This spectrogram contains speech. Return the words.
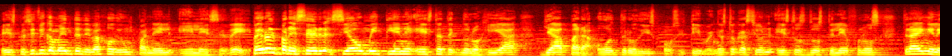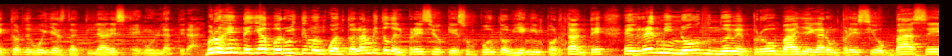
específicamente debajo de un panel LCD. Pero al parecer Xiaomi tiene esta tecnología ya para otro dispositivo. En esta ocasión estos dos teléfonos traen el lector de huellas dactilares en un lateral. Bueno gente, ya por último en cuanto al ámbito del precio, que es un punto bien importante, el Redmi Note 9 Pro va a llegar a un precio base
